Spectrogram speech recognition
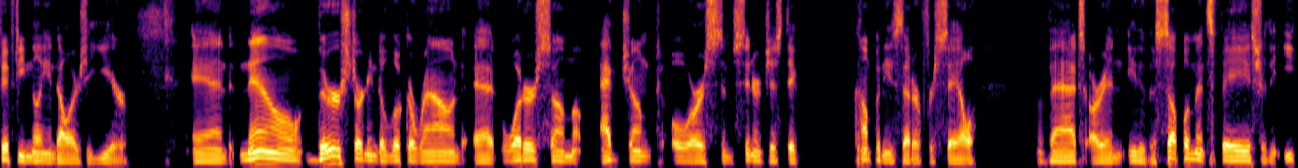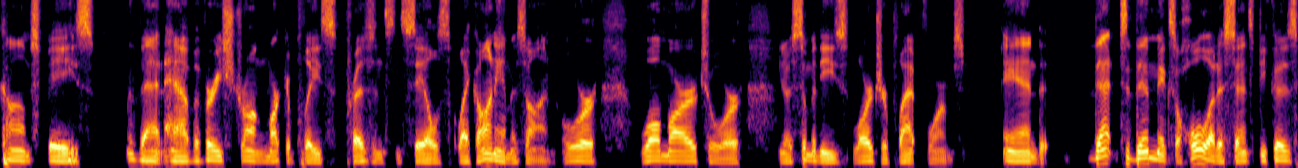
$50 million a year. And now they're starting to look around at what are some adjunct or some synergistic companies that are for sale that are in either the supplement space or the e-com space that have a very strong marketplace presence and sales like on Amazon or Walmart or you know some of these larger platforms. And that to them makes a whole lot of sense because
